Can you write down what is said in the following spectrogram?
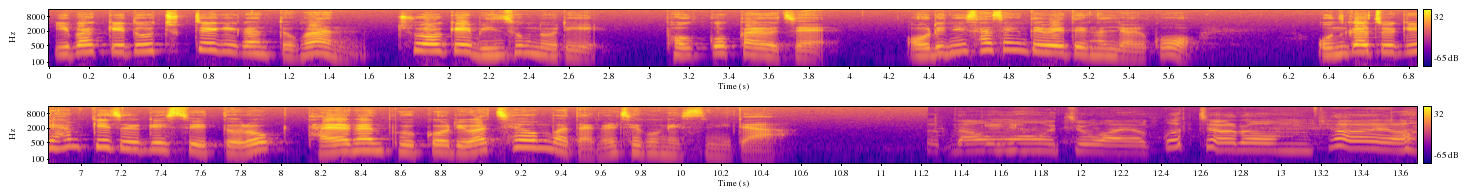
이 밖에도 축제 기간 동안 추억의 민속놀이, 벚꽃가요제, 어린이 사생대회 등을 열고 온 가족이 함께 즐길 수 있도록 다양한 볼거리와 체험마당을 제공했습니다. 너무 좋아요. 꽃처럼 펴요.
